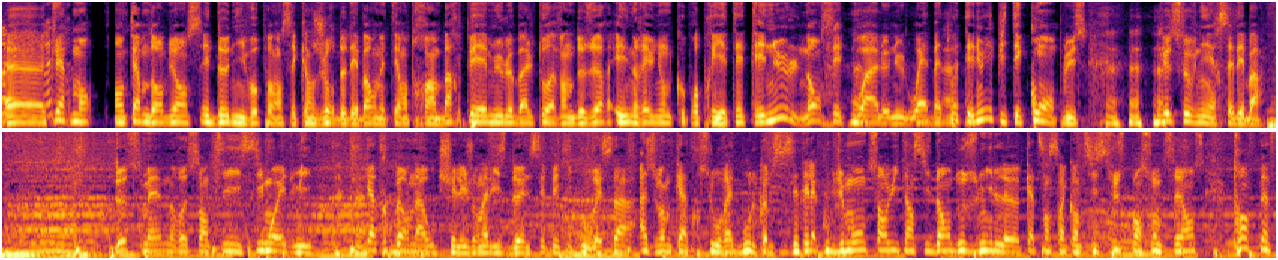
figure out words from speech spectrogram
Euh, clairement, en termes d'ambiance et de niveau, pendant ces 15 jours de débat, on était entre un bar PMU Le Balto à 22h et une réunion de copropriété. T'es nul Non, c'est toi le nul. Ouais, bah toi t'es nul et puis t'es con en plus. Que de souvenirs ces débats. Deux semaines ressenties, six mois et demi. Quatre burn-out chez les journalistes de LCP qui couvraient ça. H24 sous Red Bull comme si c'était la Coupe du Monde. 108 incidents, 12 456 suspensions de séance, 39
